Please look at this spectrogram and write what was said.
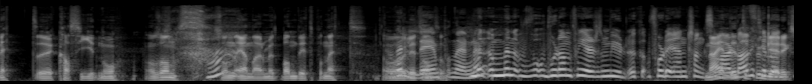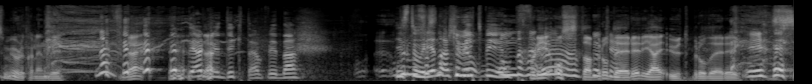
nettkasino og sånn. Sånn enarmet banditt på nett. Og Veldig litt sånn, sånn. imponerende. Men, men hvordan fungerer det som jule... Får du en sjanse Nei, hver dette dag? fungerer ikke som julekalender. Det Det har du dikta opp, Ida. Historien har så vidt begynt. fordi Å, Åsta broderer, jeg utbroderer. Yes.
